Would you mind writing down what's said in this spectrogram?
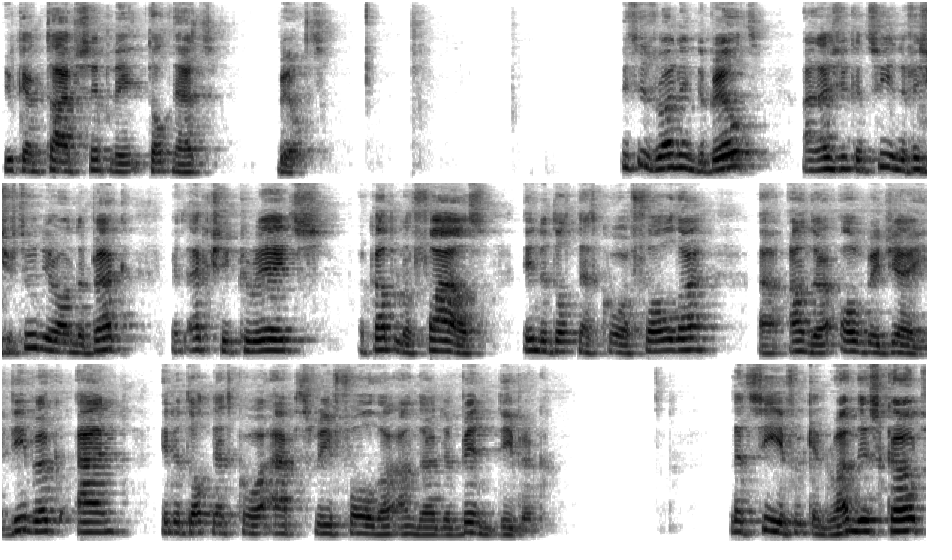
you can type simply .NET build. This is running the build, and as you can see in the Visual Studio on the back, it actually creates a couple of files in the .NET Core folder uh, under OBJ debug and in the .NET Core app3 folder under the bin debug. Let's see if we can run this code.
